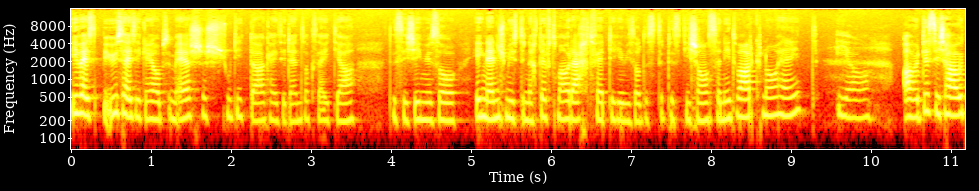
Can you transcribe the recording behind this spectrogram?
Ich weiss, bei uns haben sie, glaube ich, am ersten Studietag haben sie dann so gesagt, ja, das ist irgendwie so, irgendwann müsst ihr euch jetzt mal rechtfertigen, wieso dass ihr das die Chance nicht wahrgenommen habt. Ja. Aber das ist halt,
